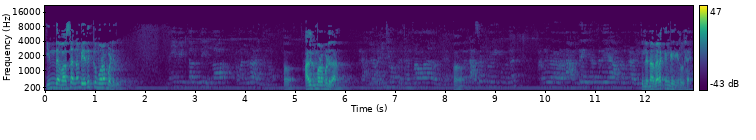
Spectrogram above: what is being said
இந்த வசனம் எதுக்கு முரண்படுது? ஓ, அதுக்கு முரண்படுதா? ஓ. இல்ல நான் விளக்கம் கேட்கல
